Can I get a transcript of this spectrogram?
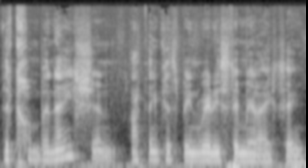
the combination, I think, has been really stimulating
